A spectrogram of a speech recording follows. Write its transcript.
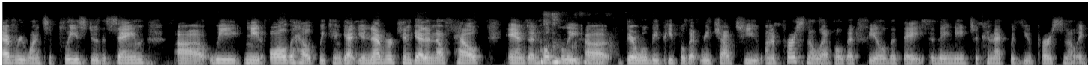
everyone to please do the same. Uh, we need all the help we can get. You never can get enough help, and and hopefully uh, there will be people that reach out to you on a personal level that feel that they they need to connect with you personally.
